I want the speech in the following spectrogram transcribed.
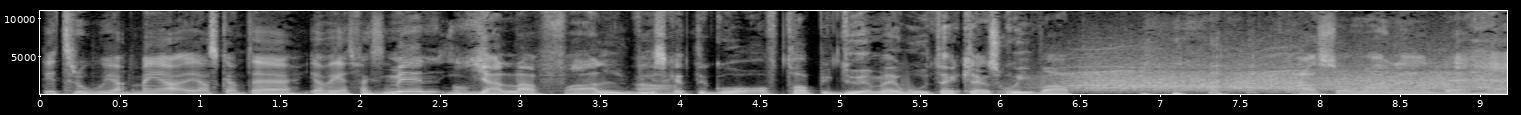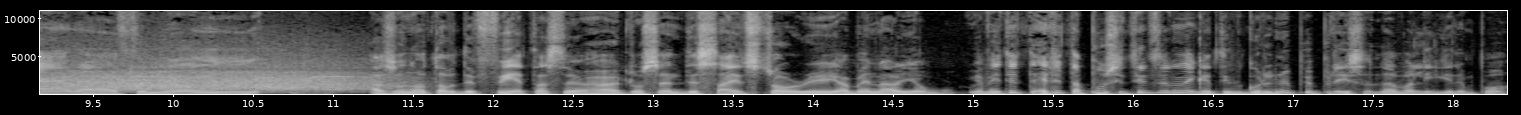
Det tror jag. Men jag, jag ska inte... Jag vet faktiskt Men inte. i alla fall, vi ska inte gå off topic. Du är med i Wu-Tang Clans skiva. alltså mannen, det här är för mig alltså, något av det fetaste jag har hört. Och sen the side story, jag menar, jag, jag vet inte, är detta positivt eller negativt? Går den upp i pris? vad ligger den på?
